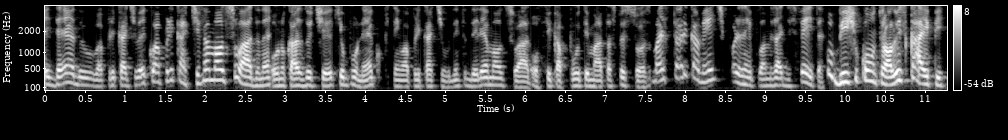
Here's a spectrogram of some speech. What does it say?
ideia do aplicativo é que o aplicativo é amaldiçoado, né? Ou no caso do Chuck, o boneco que tem o aplicativo dentro dele é amaldiçoado. Ou fica puto e mata as pessoas. Mas, teoricamente, por exemplo, amizade desfeita, o bicho controla o Skype.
